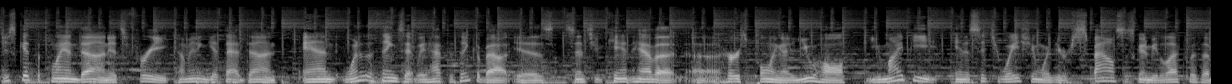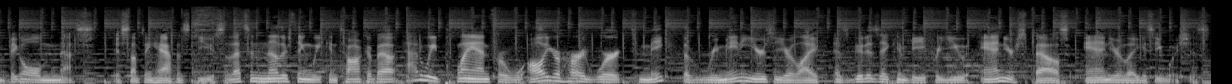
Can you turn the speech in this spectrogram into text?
just get the plan done. It's free. Come in and get that done. And one of the things that we have to think about is since you can't have a, a hearse pulling a U-Haul, you might be in a situation where your spouse is going to be left with a big old mess if something happens to you. So that's another thing we can talk about. How do we plan for all your hard work to make the remaining years of your life as good as they can be for you and your spouse and your legacy wishes?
